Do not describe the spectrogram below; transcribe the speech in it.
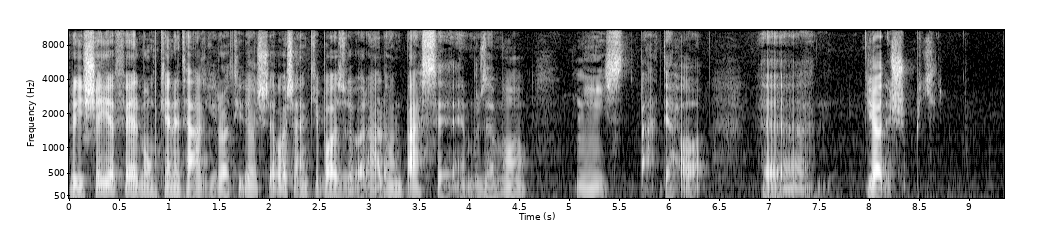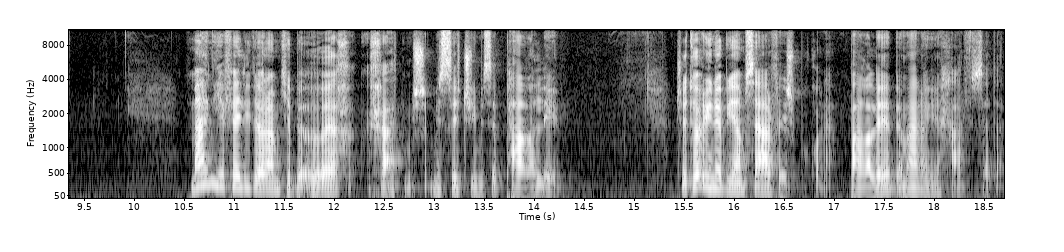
ریشه فعل ممکنه تغییراتی داشته باشن که باز دوباره الان بحث امروز ما نیست. بعدها یادشون بگیر من یه فعلی دارم که به او ختم میشه مثل چی؟ مثل پغله. چطور اینو بیام صرفش بکنم؟ پغله به معنای حرف زدن.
